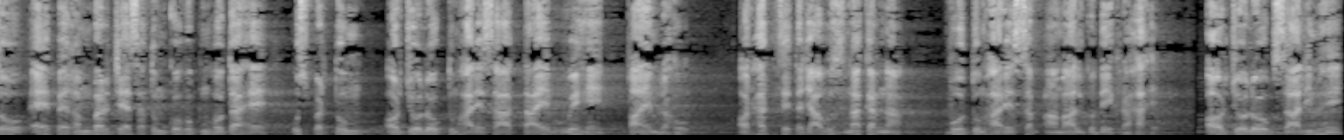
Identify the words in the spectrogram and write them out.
سو اے پیغمبر، جیسا تم کو حکم ہوتا ہے، اس پر تم اور جو لوگ تمہارے ساتھ تائب ہوئے ہیں، قائم رہو۔ اور حد سے تجاوز نہ کرنا، وہ تمہارے سب اعمال کو دیکھ رہا ہے۔ اور جو لوگ ظالم ہیں،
